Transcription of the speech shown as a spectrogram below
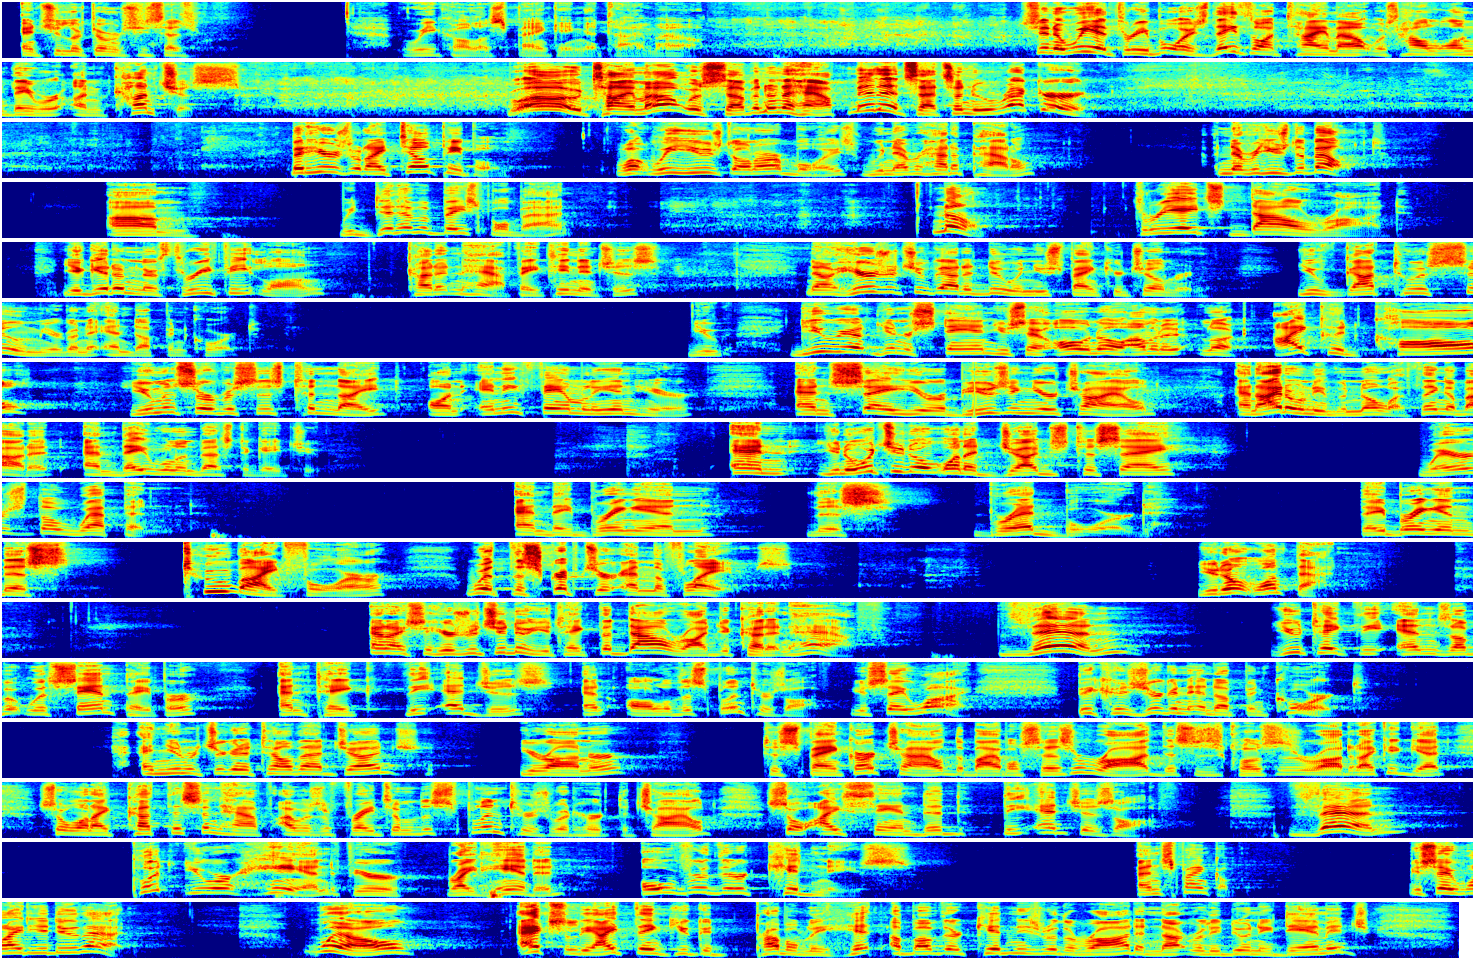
And she looked over and she says, We call a spanking a timeout. See, now we had three boys. They thought timeout was how long they were unconscious. Whoa, timeout was seven and a half minutes. That's a new record. But here's what I tell people what we used on our boys, we never had a paddle, I never used a belt. Um, we did have a baseball bat. No, 3 8 dowel rod. You get them, they're three feet long, cut it in half, 18 inches. Now, here's what you've got to do when you spank your children you've got to assume you're going to end up in court. You, do, you, do you understand? You say, oh no, I'm going to, look, I could call human services tonight on any family in here and say you're abusing your child, and I don't even know a thing about it, and they will investigate you. And you know what you don't want a judge to say? Where's the weapon? And they bring in this breadboard. They bring in this two by four with the scripture and the flames. You don't want that. And I say, here's what you do you take the dowel rod, you cut it in half. Then you take the ends of it with sandpaper and take the edges and all of the splinters off. You say, why? Because you're going to end up in court. And you know what you're going to tell that judge? Your Honor, to spank our child, the Bible says a rod. This is as close as a rod that I could get. So when I cut this in half, I was afraid some of the splinters would hurt the child. So I sanded the edges off. Then put your hand, if you're right handed, over their kidneys and spank them. You say, why do you do that? Well, actually, I think you could probably hit above their kidneys with a rod and not really do any damage.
